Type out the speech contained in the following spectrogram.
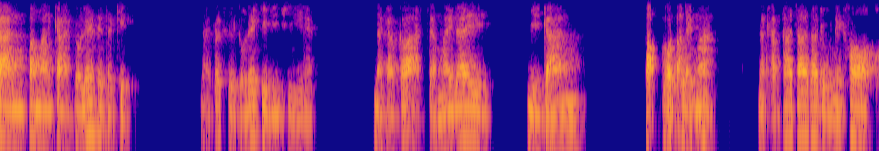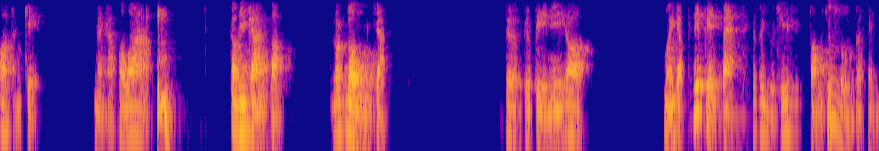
การประมาณการตัวเลขเศรษฐกิจนะก็คือตัวเลข GDP เนี่ยนะครับ ก็อาจจะไม่ได้มีการปรับลดอะไรมากนะครับ ถ้าถ้าถ้าดูในข้อข้อสังเกตนะครับ เพราะว่าก็มีการปรับลดลงจากเดิมคือปีนี้ก็เหมือนกับไม่ได้เปลี่ยนแปลงก็คืออยู่ที่2.0เปอร์เซ็นต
